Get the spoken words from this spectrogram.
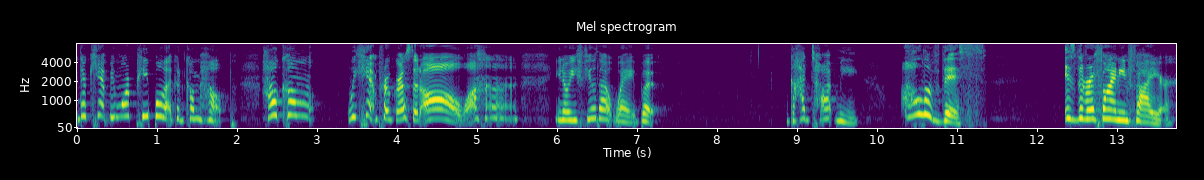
there can't be more people that could come help? How come we can't progress at all you know you feel that way but god taught me all of this is the refining fire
